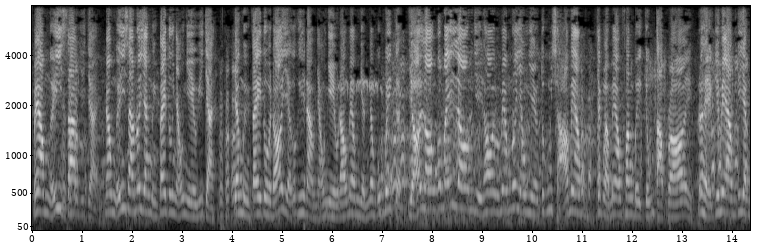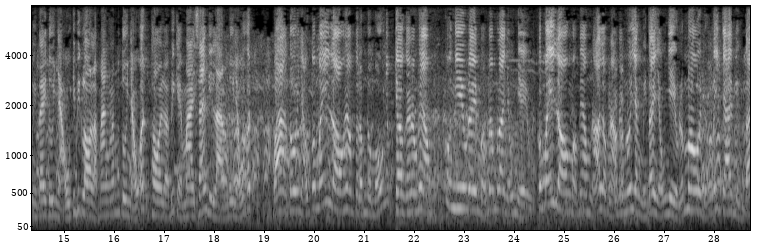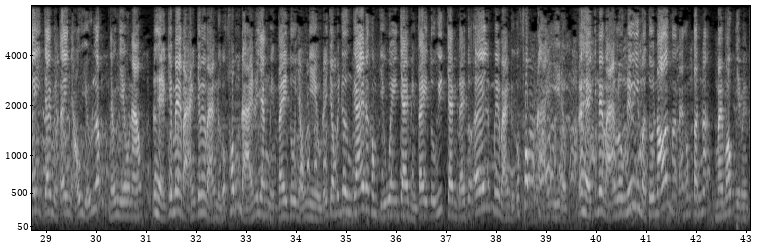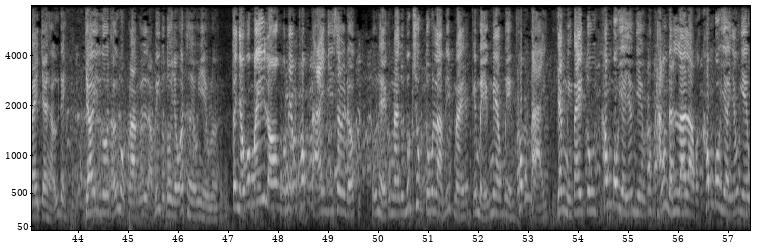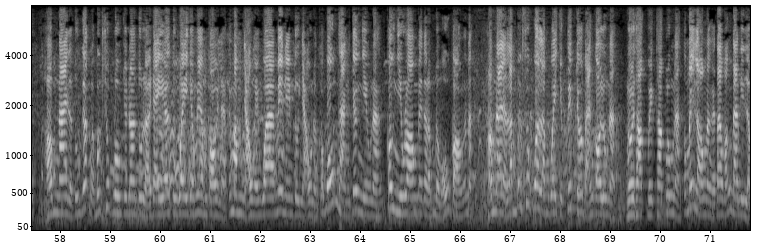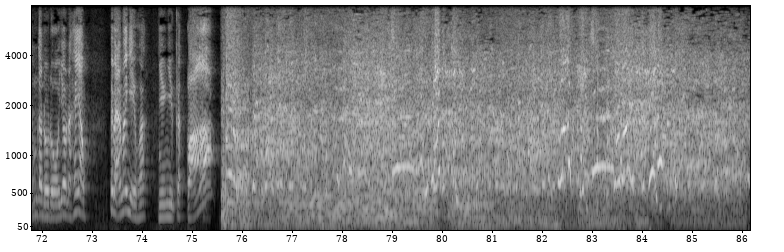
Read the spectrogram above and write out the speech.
mấy ông nghĩ sao vậy trời? Mấy ông nghĩ sao? Nói dân miền tây tôi nhậu nhiều vậy trời. Dân miền tây tôi hồi đó giờ có khi nào nhậu nhiều đâu mấy ông nhìn mấy ông cũng biết rồi. Vỏ lon có mấy lon gì thôi mà mấy ông nói nhậu nhiều tôi cũng sợ mấy ông. Chắc là mấy ông phân biệt chủng tộc rồi. Nói thiệt với mấy ông chứ dân miền tây tôi nhậu chứ biết lo làm ăn lắm. Tôi nhậu ít thôi là biết ngày mai sáng đi làm tôi nhậu có ít. Ba tôi nhậu có mấy lon thấy không? Tôi lụm đồ mố nhóc trơn các ông thấy không? Có nhiều đây mà mấy ông la nhậu nhiều? Có mấy lon mà mấy ông nở lúc nào? Mấy ông nói dân miền tây nhậu nhiều lắm thôi đừng lấy chai miền tây chai miền tây nhậu dữ lắm. Nhậu nhiều nào. Nó thiệt với mấy bạn cho mấy bạn đừng có phóng đại nó dân miền tây tôi nhậu nhiều để cho mấy đứa con gái nó không chịu quen trai miền tây, tôi biết trai miền tây, tôi ế lắm. Mấy bạn đừng có phóng đại gì được. Nó thiệt với mấy bạn luôn, nếu như mà tôi nói mà bạn không tin á, mai mốt về miền tây chơi thử đi. Chơi cho tôi thử một lần, là biết tụi tôi nhậu ít hay nhậu nhiều rồi. Tôi nhậu có mấy lon mà mấy ông phóng đại gì sao được? Tôi thiệt, hôm nay tôi bức xúc, tôi mới làm clip này. Cái miệng mấy ông, miệng phóng đại. Dân miền tây tôi không bao giờ nhậu nhiều, tôi khẳng định lại là không bao giờ nhậu nhiều. Hôm nay là tôi rất là bức xúc luôn, cho nên tôi lại đây tôi quay cho mấy ông coi nè. Cái mâm nhậu ngày qua, mấy anh em tôi nhậu nè, có bốn thằng chứ nhiều nè. Có nhiều lon đây tao lụm đồ mũ còn nữa nè. Hôm nay là lâm bức xúc quá, lâm quay trực tiếp cho mấy bạn coi luôn nè. Người thật, việc thật luôn nè. Có mấy lon nè, người ta vẫn đang đi lụm tao đồ đồ vô nè, thấy không? Mấy bạn nói nhiều hả? Nhiều nhiều cắt lỏ.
